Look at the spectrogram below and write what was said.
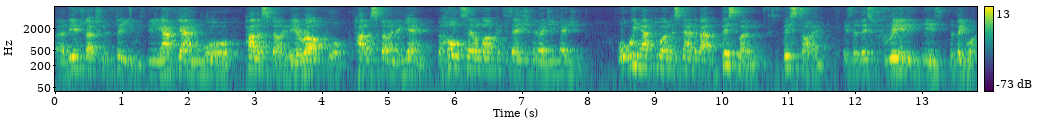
Uh, the introduction of fees, the Afghan war, Palestine, the Iraq war, Palestine again, the wholesale marketisation of education. What we have to understand about this moment, this time, is that this really is the big one.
